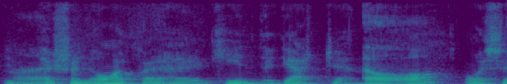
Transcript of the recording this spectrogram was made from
Nej. personal på det här kindergarten. Ja, Och, så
